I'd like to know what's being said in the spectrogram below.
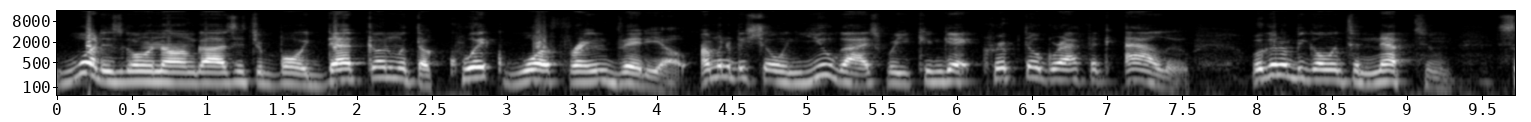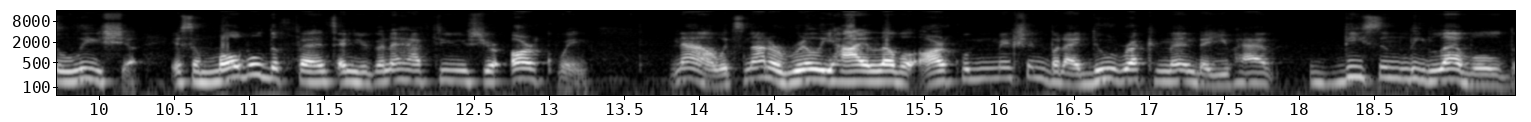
What is going on guys, it's your boy Deathgun with a quick Warframe video. I'm going to be showing you guys where you can get cryptographic alu. We're going to be going to Neptune, Salacia. It's a mobile defense and you're going to have to use your Archwing. Now, it's not a really high level Archwing mission, but I do recommend that you have decently leveled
